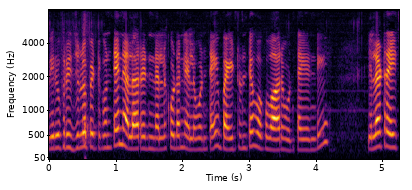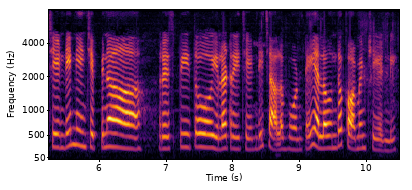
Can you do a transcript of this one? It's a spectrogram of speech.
మీరు ఫ్రిడ్జ్లో పెట్టుకుంటే నెల రెండు నెలలు కూడా నిల్వ ఉంటాయి. బయట ఉంటే ఒక వారం ఉంటాయండి. ఇలా ట్రై చేయండి. నేను చెప్పిన రెసిపీతో ఇలా ట్రై చేయండి. చాలా బాగుంటాయి. ఎలా ఉందో కామెంట్ చేయండి.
